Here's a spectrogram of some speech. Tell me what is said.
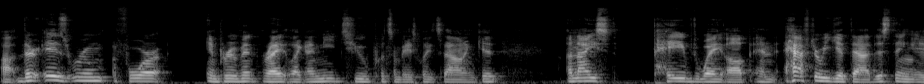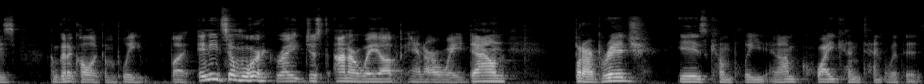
Uh, there is room for improvement, right? Like I need to put some base plates down and get a nice paved way up. And after we get that, this thing is, I'm going to call it complete, but it needs some work, right? Just on our way up and our way down. But our bridge, is complete and I'm quite content with it.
